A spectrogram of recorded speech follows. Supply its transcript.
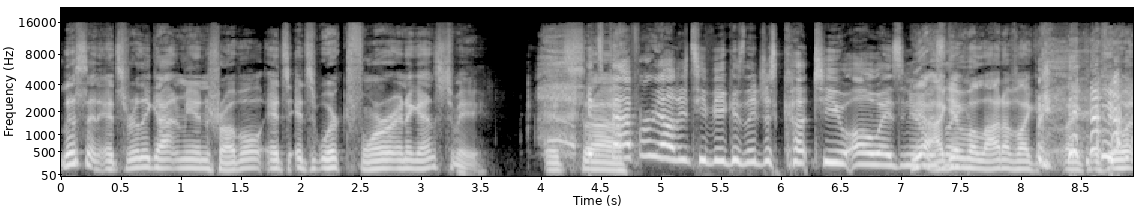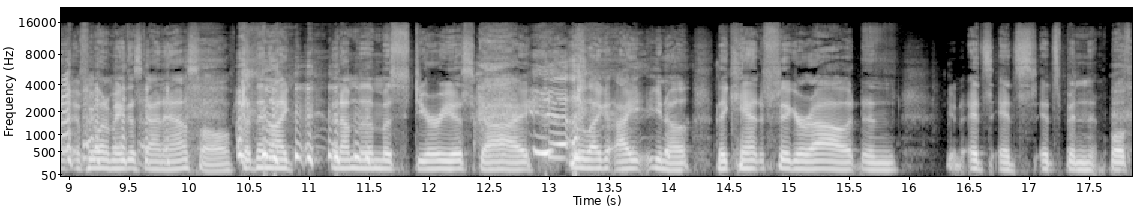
listen, it's really gotten me in trouble. It's it's worked for and against me. It's, It's uh, bad for reality TV because they just cut to you always, and you're yeah, I always give him a lot of like like if you want if you want to make this guy an asshole, but then like then I'm the mysterious guy who like I you know they can't figure out and. You know, it's it's it's been both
